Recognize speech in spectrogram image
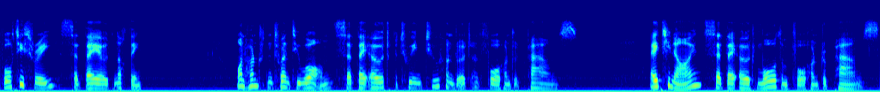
43 said they owed nothing. 121 said they owed between 200 and 400 pounds. 89 said they owed more than 400 pounds,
